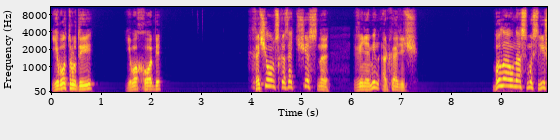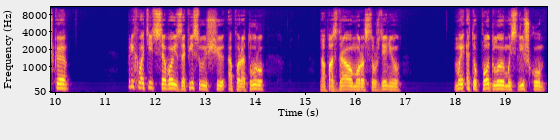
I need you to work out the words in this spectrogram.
Его труды, его хобби. Хочу вам сказать честно, Вениамин Аркадьевич, была у нас мыслишка прихватить с собой записывающую аппаратуру, но по здравому рассуждению мы эту подлую мыслишку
